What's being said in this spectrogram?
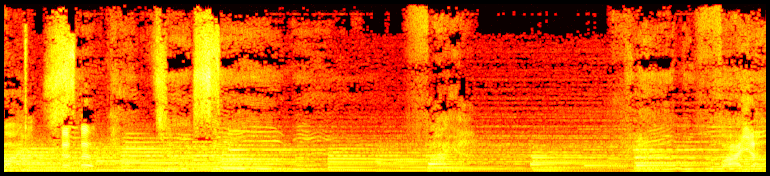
Fire! Fire! Fire!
